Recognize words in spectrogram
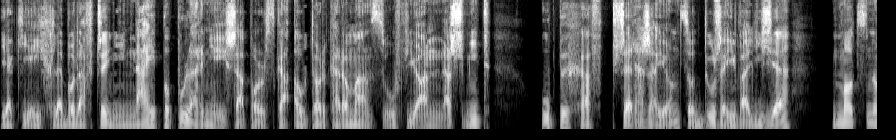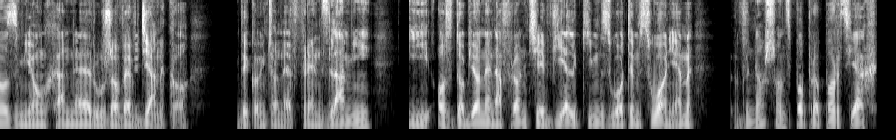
jak jej chlebodawczyni, najpopularniejsza polska autorka romansów, Joanna Schmidt, upycha w przerażająco dużej walizie mocno zmiąchane różowe wdzianko, wykończone frędzlami i ozdobione na froncie wielkim złotym słoniem, wnosząc po proporcjach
